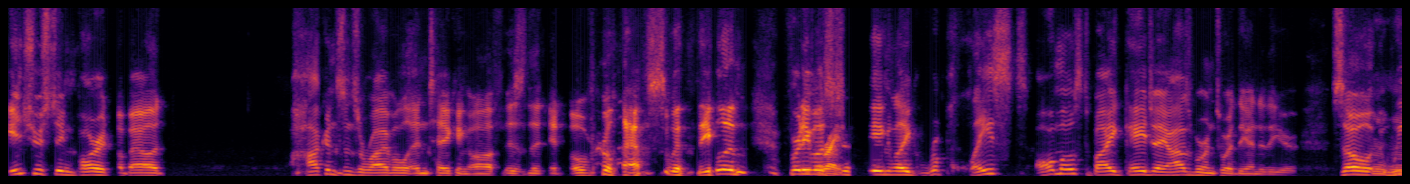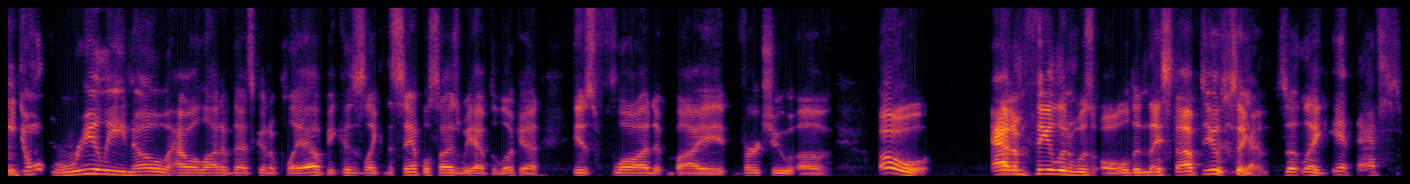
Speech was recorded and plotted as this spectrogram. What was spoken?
interesting part about Hockenson's arrival and taking off is that it overlaps with Thielen pretty much Right. just being like replaced almost by KJ Osborn toward the end of the year. So we mm-hmm. don't really know how a lot of that's going to play out because like the sample size we have to look at is flawed by virtue of oh Adam Thielen was old and they stopped using Yeah. him. So like it that's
